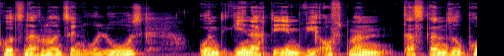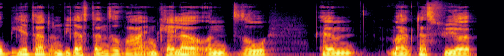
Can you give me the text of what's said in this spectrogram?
kurz nach 19 Uhr los. Und je nachdem, wie oft man das dann so probiert hat und wie das dann so war im Keller und so, ähm, mag das für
